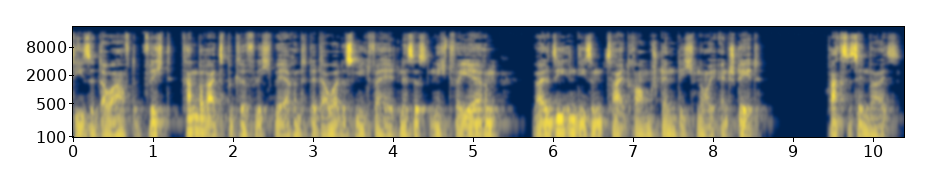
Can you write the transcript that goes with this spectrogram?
Diese dauerhafte Pflicht kann bereits begrifflich während der Dauer des Mietverhältnisses nicht verjähren, weil sie in diesem Zeitraum ständig neu entsteht. Praxishinweis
